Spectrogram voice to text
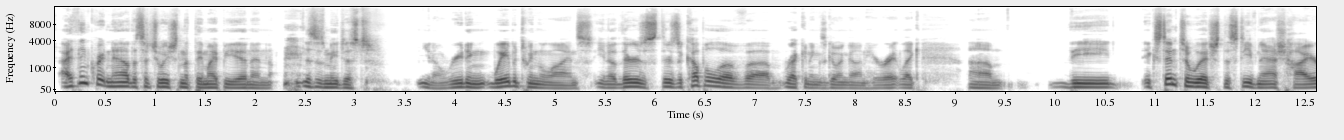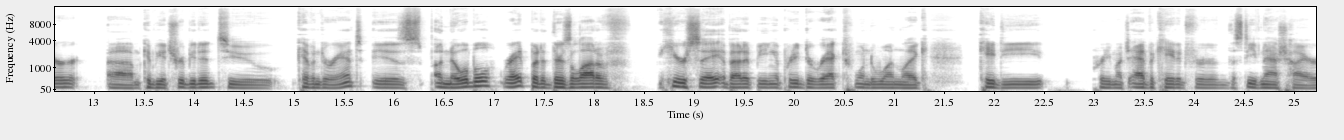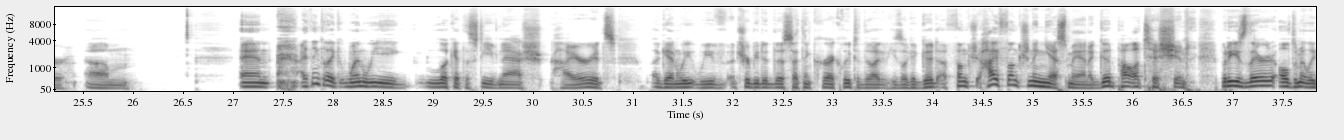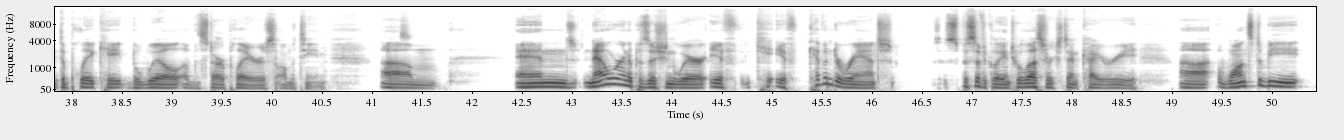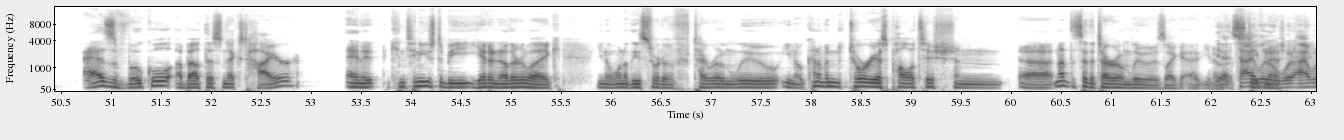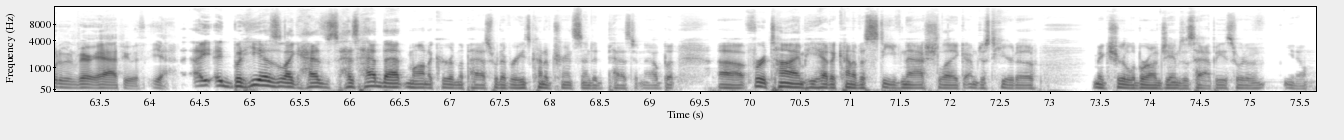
I think right now the situation that they might be in, and this is me just you know reading way between the lines. You know, there's there's a couple of uh, reckonings going on here, right? Like um, the extent to which the Steve Nash hire um, can be attributed to Kevin Durant is unknowable, right? But there's a lot of hearsay about it being a pretty direct one to one. Like KD pretty much advocated for the Steve Nash hire. Um, and I think like when we look at the Steve Nash hire, it's again we we've attributed this I think correctly to the like, he's like a good a function high functioning yes man, a good politician, but he's there ultimately to placate the will of the star players on the team. Um, and now we're in a position where if if Kevin Durant specifically and to a lesser extent Kyrie uh, wants to be as vocal about this next hire and it continues to be yet another like you know one of these sort of Tyronn Lue, you know, kind of a notorious politician. Uh, not to say that Tyronn Lue is like a, you know, Yeah, Ty Lue would I would have been very happy with. Yeah. I, I, but he has like has has had that moniker in the past, whatever. He's kind of transcended past it now. But uh, for a time, he had a kind of a Steve Nash like I'm just here to make sure LeBron James is happy. Sort of, you know,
